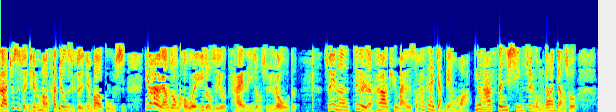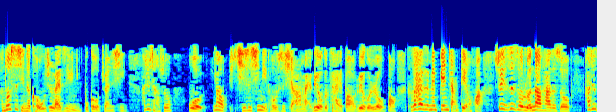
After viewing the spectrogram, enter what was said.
啦，就是水煎包，它就是水煎包的故事。因为它有两种口味，一种是有菜的，一种是肉的。所以呢，这个人他要去买的时候，他在讲电话，因为他分心。所以我们刚刚讲说，很多事情的口误就来自于你不够专心。他就讲说，我要其实心里头是想要买六个菜包、六个肉包，可是他在那边边讲电话，所以这时候轮到他的时候，他就。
